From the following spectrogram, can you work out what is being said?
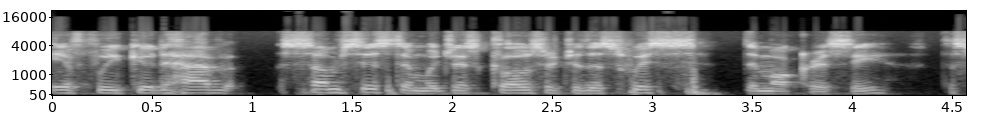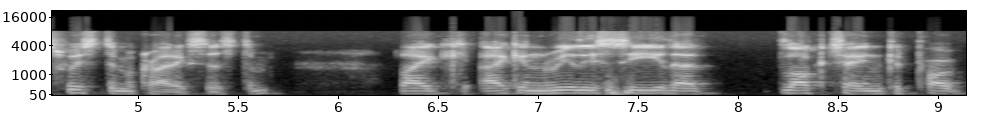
if we could have some system which is closer to the Swiss democracy, the Swiss democratic system, like I can really see that blockchain could par-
